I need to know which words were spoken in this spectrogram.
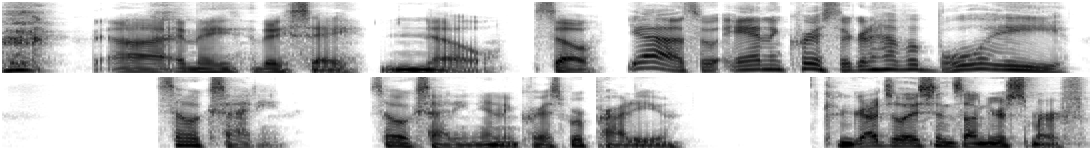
uh, and they they say no. So yeah, so Anne and Chris they're gonna have a boy. So exciting, so exciting, Anne and Chris. We're proud of you. Congratulations on your Smurf.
